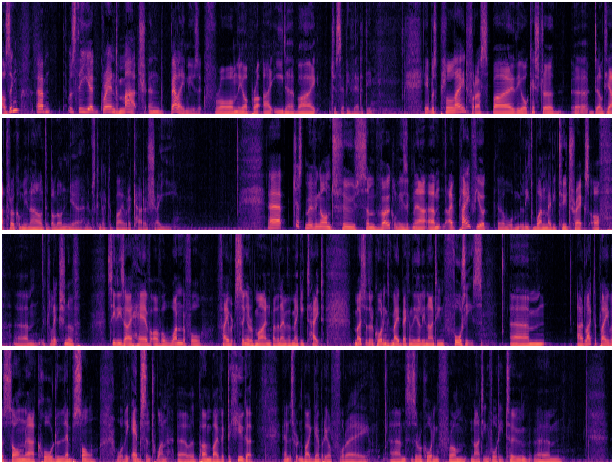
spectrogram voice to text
rousing. Um, it was the uh, Grand March and ballet music from the opera Aida by Giuseppe Verdi. It was played for us by the Orchestra uh, del Teatro Comunale de Bologna and it was conducted by Riccardo Chailly. Uh, just moving on to some vocal music now. Um, I've played for you uh, well, at least one, maybe two tracks off um, a collection of CDs I have of a wonderful favourite singer of mine by the name of Maggie Teyte. Most of the recordings made back in the early 1940s. Um, I'd like to play you a song now called L'Absent, or The Absent one, uh, a poem by Victor Hugo, and it's written by Gabriel Fauré. Um, this is a recording from 1942, um,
